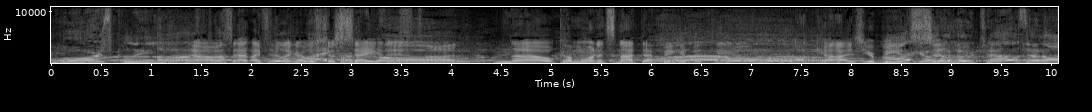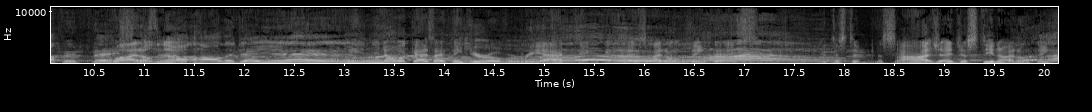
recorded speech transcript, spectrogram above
pores clean. No, is that? I feel like I was just saying it. Todd. No, come on. It's not that big of a deal. Oh, guys, you're being I go to silly. hotels that offer facials Well, I don't and know. not Holiday Inn. I mean, you know what, guys? I think you're overreacting because I don't think that it's just a massage. I just, you know, I don't think that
